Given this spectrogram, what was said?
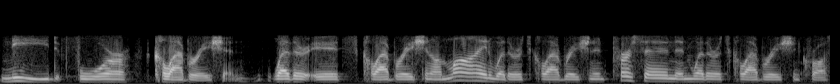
need for collaboration, whether it's collaboration online, whether it's collaboration in person, and whether it's collaboration cross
